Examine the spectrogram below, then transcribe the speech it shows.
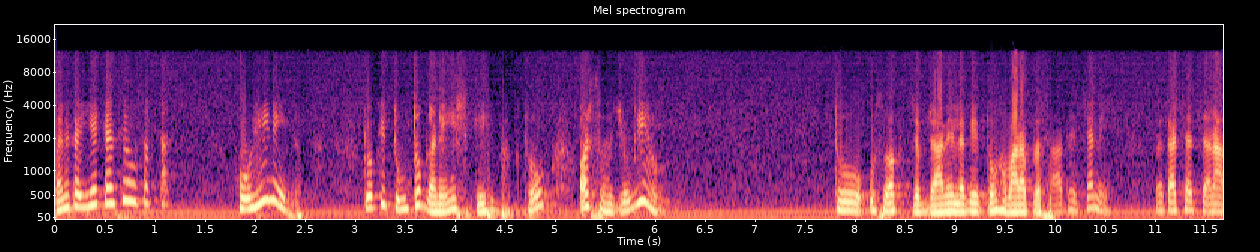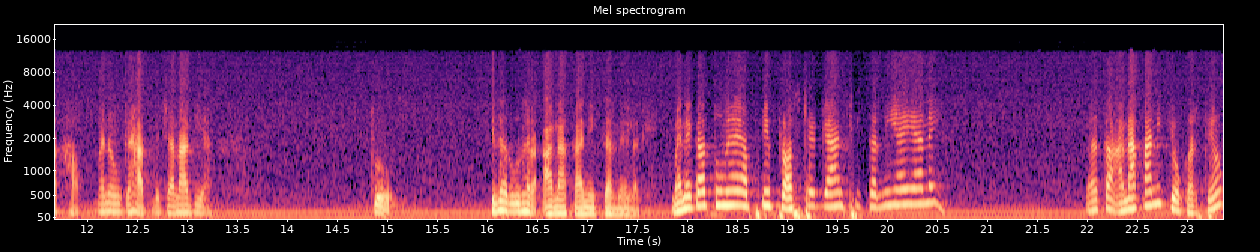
मैंने कहा, ये कैसे हो सकता है? हो ही नहीं सकता, क्योंकि तुम तो गणेश के ही भक्त हो और सहयोगी हो। तो उस वक्त जब जाने लगे तो हमारा प्रसाद है चने? मैं कहा अच्छा चना खाओ। मैंने उनके हाथ में चना दिया। तो इधर उधर आनाकानी करने लगे। मैंने कहा, तुम्हें अपनी प्रोस्टेट ग्लैंड ठीक करनी है या नहीं? मैंने कहा, आनाकानी क्यों करते हो?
